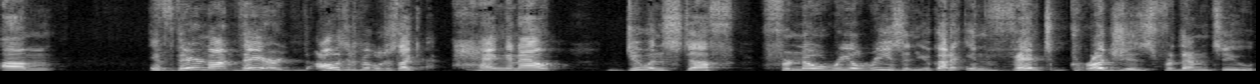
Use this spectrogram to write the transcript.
um if they're not there all these people are just like hanging out doing stuff for no real reason. You got to invent grudges for them to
